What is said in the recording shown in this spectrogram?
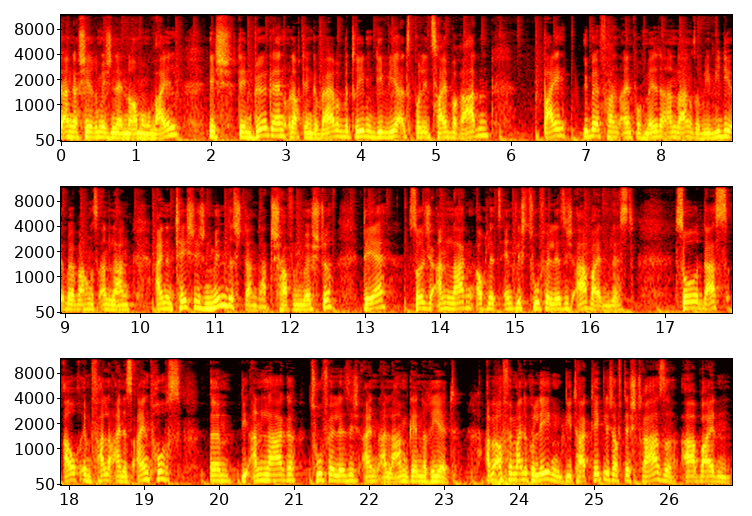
engagiere mich in der Normung, weil ich den Bürgern und auch den Gewerbebetrieben, die wir als Polizei beraten, bei Überfall- und Einbruchmeldeanlagen sowie Videoüberwachungsanlagen einen technischen Mindeststandard schaffen möchte, der solche Anlagen auch letztendlich zuverlässig arbeiten lässt, so dass auch im Falle eines Einbruchs ähm, die Anlage zuverlässig einen Alarm generiert. Aber auch für meine Kollegen, die tagtäglich auf der Straße arbeiten,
